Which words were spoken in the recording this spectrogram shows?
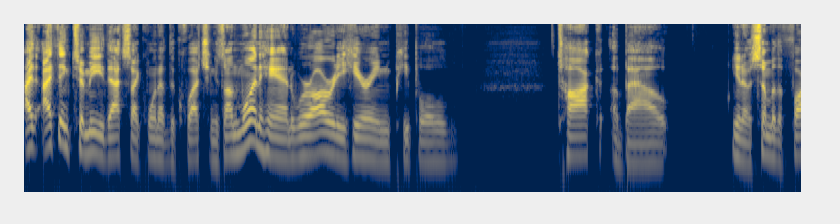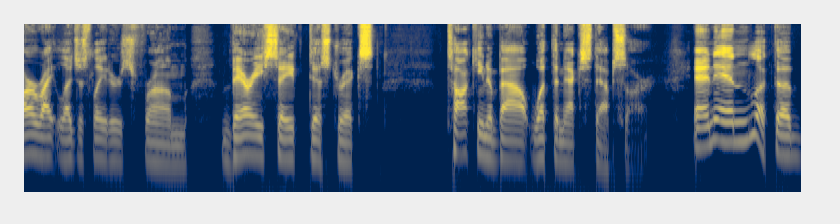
I, I think to me that's like one of the questions. On one hand we're already hearing people talk about you know some of the far right legislators from very safe districts talking about what the next steps are. And and look the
